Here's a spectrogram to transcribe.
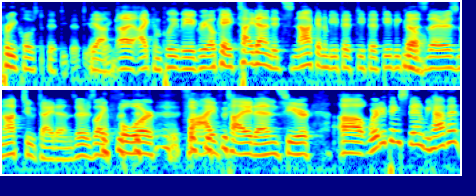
pretty close to 50 50. Yeah, think. I, I completely agree. Okay, tight end, it's not going to be 50 50 because No. there's not two tight ends. There's like four, five tight ends here. Uh, where do things stand? We haven't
